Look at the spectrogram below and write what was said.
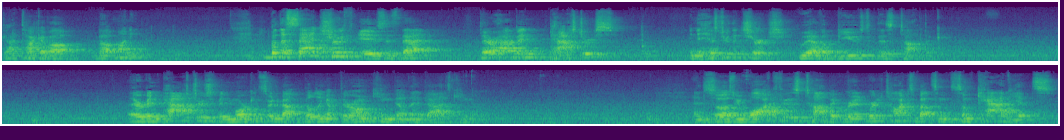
got to talk about, about money. But the sad truth is, is that there have been pastors in the history of the church who have abused this topic. There have been pastors who have been more concerned about building up their own kingdom than God's kingdom. And so, as we walk through this topic, we're going, to, talk about some, some caveats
